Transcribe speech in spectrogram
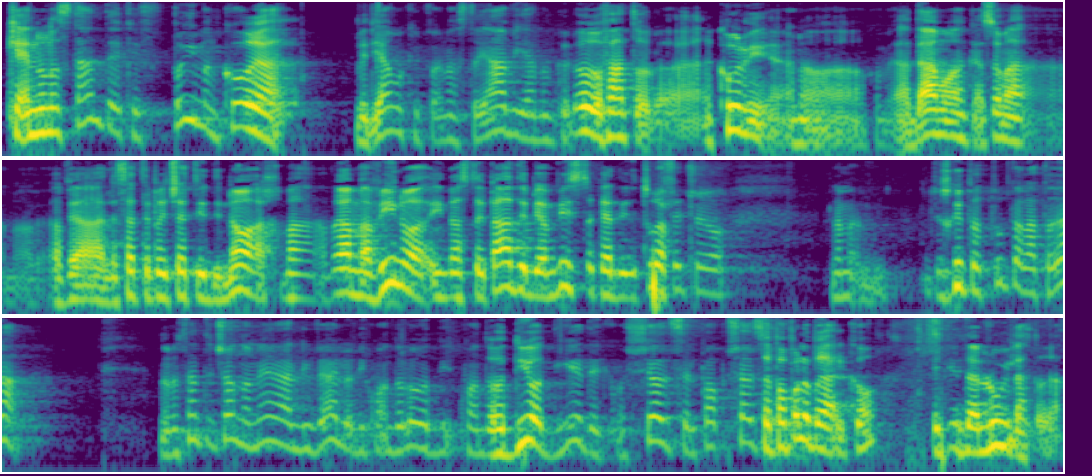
che nonostante che prima ancora vediamo che i nostri avi hanno anche loro fatto, alcuni hanno, come Adamo, anche, insomma, aveva le sette precetti di Noach, ma Avraham Avino, i nostri padri, abbiamo visto che addirittura fecero, c'è scritto tutta la Torah, nonostante ciò non era a livello di quando, loro, quando Dio diede, scelse il, popolo, scelse il popolo ebraico e diede a lui la Torah.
